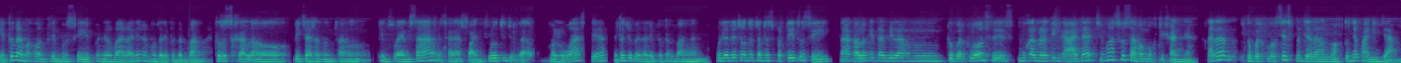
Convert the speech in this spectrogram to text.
Itu memang kontribusi penyebarannya memang dari penerbangan. Terus kalau bicara tentang influenza, misalnya swine flu itu juga meluas ya itu juga dari penerbangan. Udah ada contoh-contoh seperti itu sih. Nah kalau kita bilang tuberkulosis bukan berarti nggak ada cuma susah membuktikannya. Karena tuberkulosis perjalanan waktunya panjang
